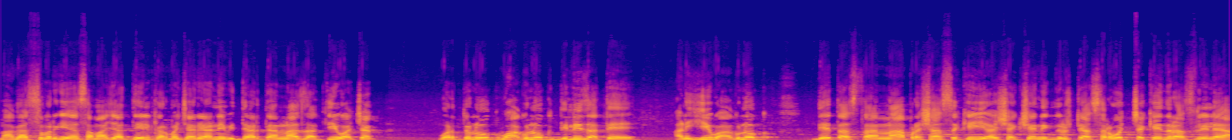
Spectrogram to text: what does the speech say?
मागासवर्गीय समाजातील कर्मचारी आणि विद्यार्थ्यांना जातीवाचक वर्तणूक वागणूक दिली जाते आणि ही वागणूक देत असताना प्रशासकीय शैक्षणिकदृष्ट्या सर्वोच्च केंद्र असलेल्या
